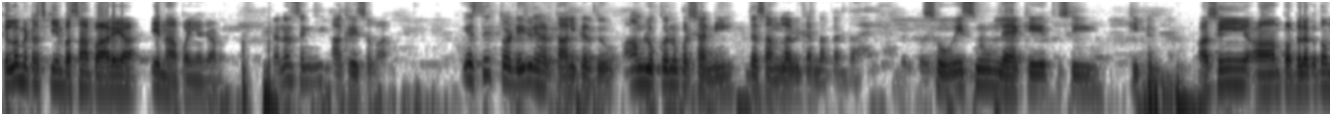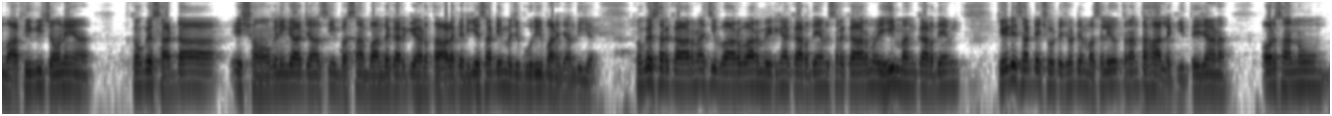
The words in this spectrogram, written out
ਕਿਲੋਮੀਟਰ ਸਕੀਮ ਬੱਸਾਂ ਪਾ ਰਹੇ ਆ, ਇਹ ਨਾ ਪਾਈਆਂ ਜਾਣ। ਕਰਨਲ ਸਿੰਘ ਜੀ, ਆਖਰੀ ਸਵਾਲ। ਇਸ ਤੇ ਤੁਹਾਡੀ ਜਿਹੜੀ ਹੜਤਾਲ ਕਰਦੇ ਹੋ ਆਮ ਲੋਕਾਂ ਨੂੰ ਪਰੇਸ਼ਾਨੀ ਦਾ ਸਾਹਮਣਾ ਵੀ ਕਰਨਾ ਪੈਂਦਾ ਹੈ। ਸੋ ਇਸ ਨੂੰ ਲੈ ਕੇ ਤੁਸੀਂ ਕੀ ਕਹਿੰਦੇ ਅਸੀਂ ਆਮ ਪਬਲਿਕ ਤੋਂ ਮਾਫੀ ਵੀ ਚਾਹੁੰਦੇ ਆ ਕਿਉਂਕਿ ਸਾਡਾ ਇਹ ਸ਼ੌਂਕ ਨਹੀਂਗਾ ਜਾਂ ਅਸੀਂ ਬੱਸਾਂ ਬੰਦ ਕਰਕੇ ਹੜਤਾਲ ਕਰੀਏ ਸਾਡੀ ਮਜਬੂਰੀ ਬਣ ਜਾਂਦੀ ਆ। ਕਿਉਂਕਿ ਸਰਕਾਰ ਨਾਲ ਅਸੀਂ ਵਾਰ-ਵਾਰ ਮੀਟਿੰਗਾਂ ਕਰਦੇ ਆਂ ਵੀ ਸਰਕਾਰ ਨੂੰ ਇਹੀ ਮੰਗ ਕਰਦੇ ਆਂ ਵੀ ਜਿਹੜੇ ਸਾਡੇ ਛੋਟੇ-ਛੋਟੇ ਮਸਲੇ ਉਹ ਤੁਰੰਤ ਹੱਲ ਕੀਤੇ ਜਾਣ ਔਰ ਸਾਨੂੰ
